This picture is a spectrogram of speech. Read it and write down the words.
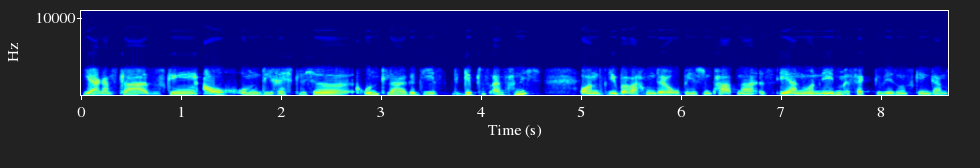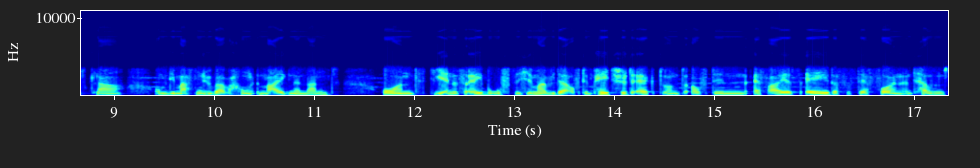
Ja, ganz klar. Also es ging auch um die rechtliche Grundlage, die, die, gibt es einfach nicht. Und die Überwachung der europäischen Partner ist eher nur ein Nebeneffekt gewesen. Es ging ganz klar um die Massenüberwachung im eigenen Land. Und die NSA beruft sich immer wieder auf den Patriot Act und auf den FISA, das ist der Foreign Intelligence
